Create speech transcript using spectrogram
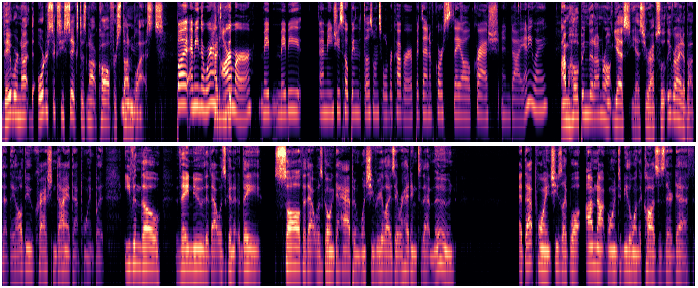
They were not Order 66 does not call for stun mm-hmm. blasts. But I mean, they're wearing you get- armor. Maybe, maybe. I mean, she's hoping that those ones will recover. But then, of course, they all crash and die anyway. I'm hoping that I'm wrong. Yes, yes, you're absolutely right about that. They all do crash and die at that point, but even though they knew that that was going to they saw that that was going to happen when she realized they were heading to that moon, at that point she's like, "Well, I'm not going to be the one that causes their death."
